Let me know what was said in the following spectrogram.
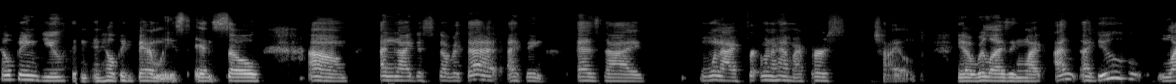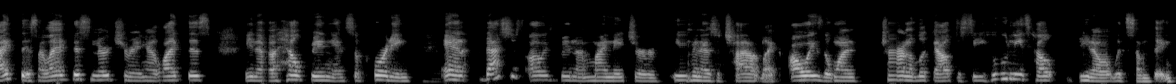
helping youth and, and helping families. And so um and i discovered that i think as i when i when i had my first child you know realizing like I, I do like this i like this nurturing i like this you know helping and supporting. And that's just always been my nature even as a child like always the one trying to look out to see who needs help, you know, with something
